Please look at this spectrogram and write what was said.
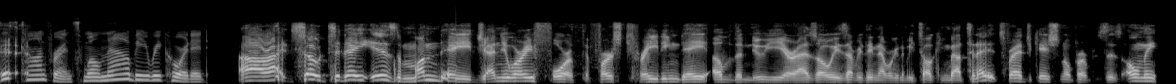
This conference will now be recorded. All right, so today is Monday, January 4th, the first trading day of the new year. As always, everything that we're going to be talking about today, it's for educational purposes only,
